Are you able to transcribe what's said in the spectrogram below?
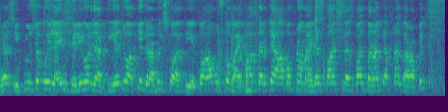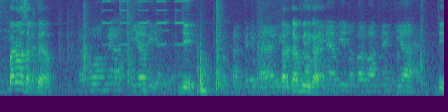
या सीपीयू से कोई लाइन फेलिवर जाती है जो आपके ग्राफिक्स को आती है तो आप उसको बाईपास करके आप अपना माइनस पाँच प्लस पाँच बना के अपना ग्राफिक्स बना सकते हैं आप। वो हमने आज किया भी है। जी। करके दिखाया भी करके भी दिखाया। अभी नंबर वन में किया है। जी।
